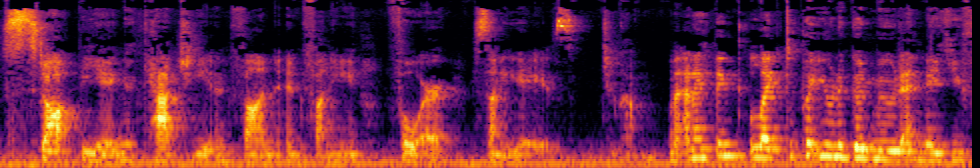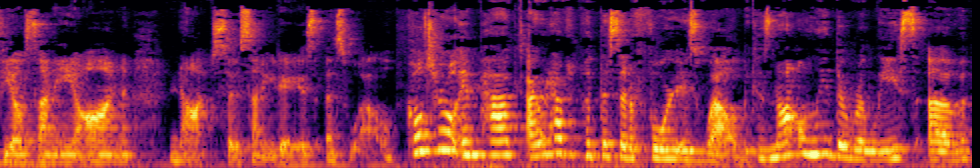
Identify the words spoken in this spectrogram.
stop being catchy and fun and funny for sunny days to come. And I think like to put you in a good mood and make you feel sunny on not so sunny days as well. Cultural impact, I would have to put this at a four as well because not only the release of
